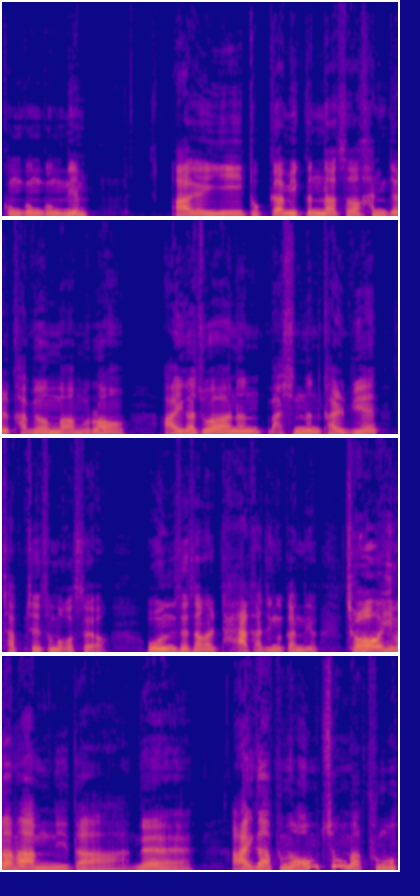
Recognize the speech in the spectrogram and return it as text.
6000님. 아이 독감이 끝나서 한결 가벼운 마음으로 아이가 좋아하는 맛있는 갈비에 잡채해서 먹었어요. 온 세상을 다 가진 것 같네요. 저 이마마 압니다. 네. 아이가 아프면 엄청 막 부모,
